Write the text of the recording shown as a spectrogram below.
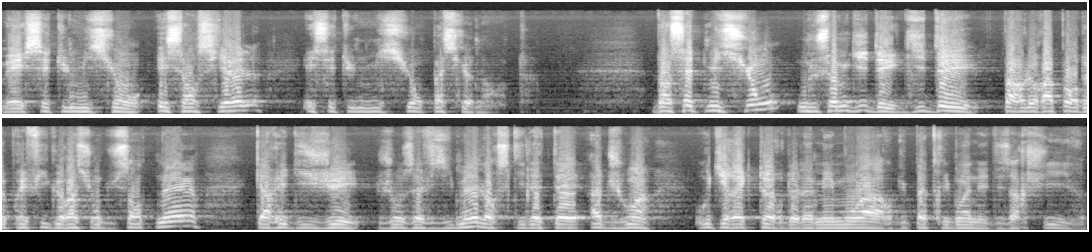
Mais c'est une mission essentielle et c'est une mission passionnante. Dans cette mission, nous sommes guidés, guidés par le rapport de préfiguration du centenaire qu'a rédigé Joseph Zimet lorsqu'il était adjoint au directeur de la mémoire, du patrimoine et des archives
